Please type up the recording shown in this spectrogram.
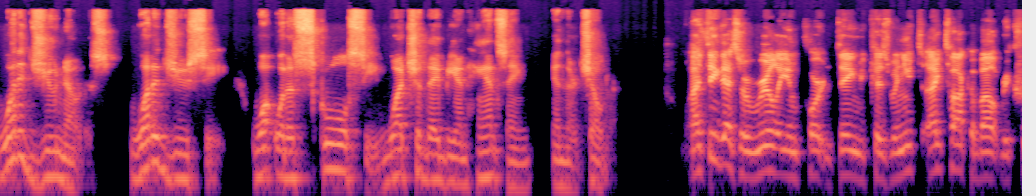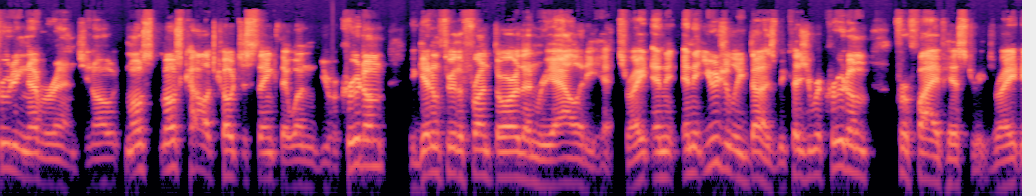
What did you notice? What did you see? What would a school see? What should they be enhancing in their children? I think that's a really important thing because when you I talk about recruiting never ends. You know, most most college coaches think that when you recruit them, you get them through the front door, then reality hits, right? And it, and it usually does because you recruit them for five histories, right?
